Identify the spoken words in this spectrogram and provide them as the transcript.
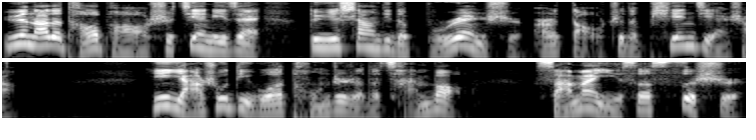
约拿的逃跑是建立在对于上帝的不认识而导致的偏见上，因亚述帝国统治者的残暴，撒曼以色四世、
